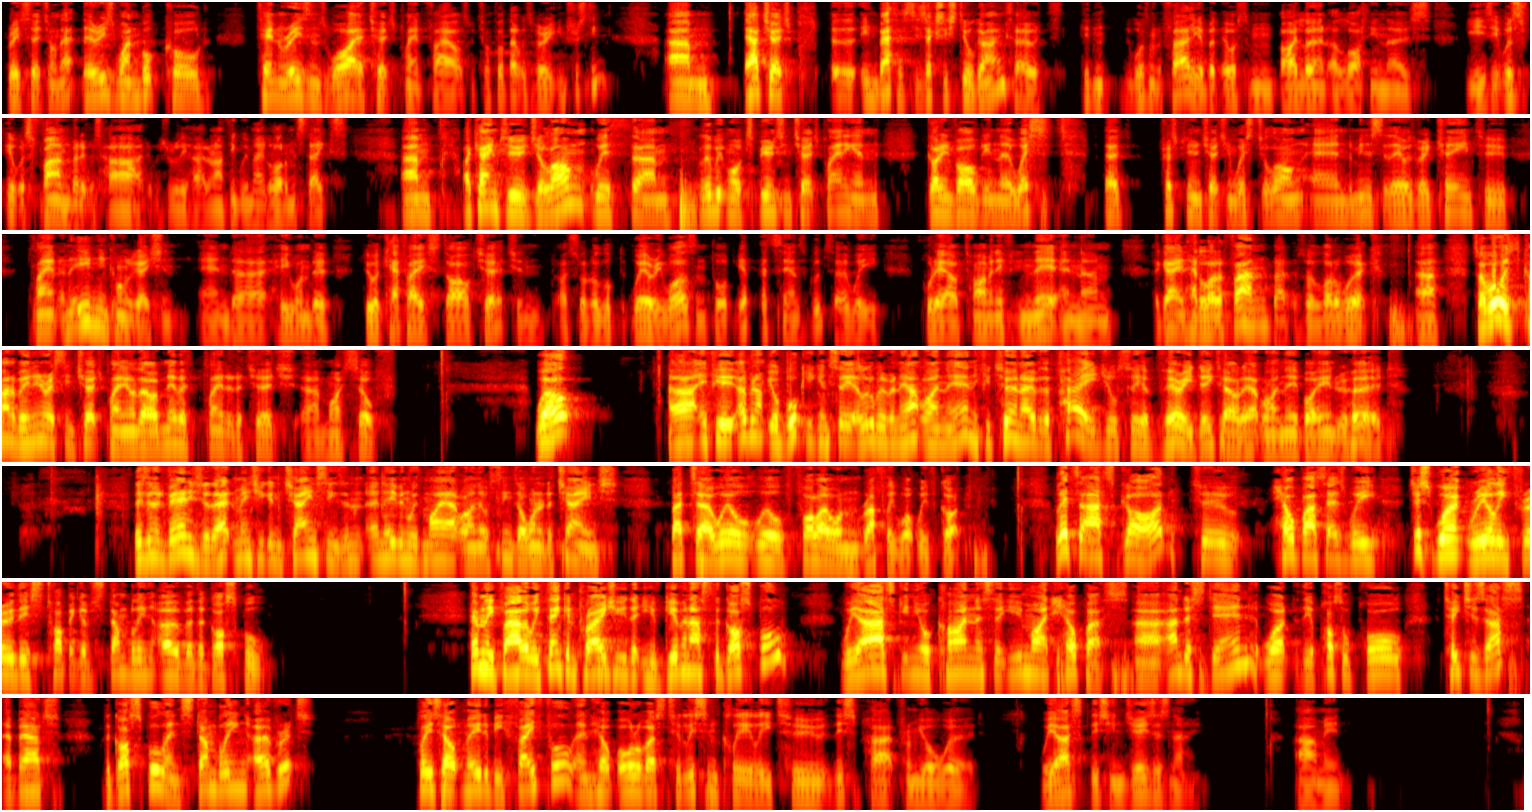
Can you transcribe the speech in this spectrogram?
research on that. There is one book called 10 Reasons Why a Church Plant Fails, which I thought that was very interesting. Um, our church uh, in Bathurst is actually still going, so it didn't, it wasn't a failure, but there was some, I learned a lot in those years. It was, it was fun, but it was hard. It was really hard, and I think we made a lot of mistakes. Um, I came to Geelong with um, a little bit more experience in church planning and got involved in the West uh, Presbyterian Church in West Geelong, and the minister there was very keen to plant an evening congregation and uh, he wanted to do a cafe style church. And I sort of looked at where he was and thought, yep, that sounds good. So we put our time and effort in there, and um, again had a lot of fun, but it was a lot of work. Uh, so I've always kind of been interested in church planting, although I've never planted a church uh, myself. Well. Uh, if you open up your book, you can see a little bit of an outline there, and if you turn over the page, you'll see a very detailed outline there by Andrew Heard. There's an advantage to that. It means you can change things. And, and even with my outline, there was things I wanted to change. But uh, we'll, we'll follow on roughly what we've got. Let's ask God to help us as we just work really through this topic of stumbling over the gospel. Heavenly Father, we thank and praise you that you've given us the gospel. We ask in your kindness that you might help us uh, understand what the Apostle Paul teaches us about the gospel and stumbling over it. Please help me to be faithful and help all of us to listen clearly to this part from your word. We ask this in Jesus' name. Amen.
